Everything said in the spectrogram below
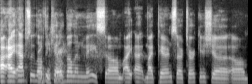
I, I absolutely love Thank the you, kettlebell sir. and mace. Um, I, I, my parents are Turkish. Uh, um,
